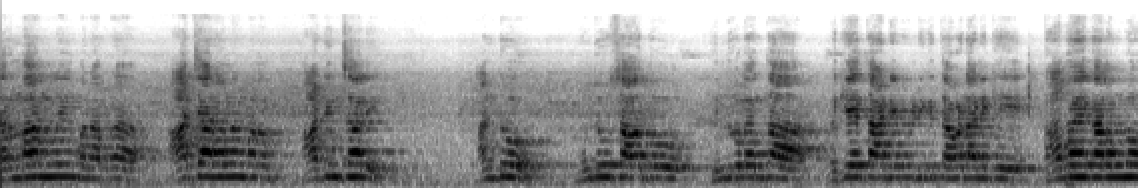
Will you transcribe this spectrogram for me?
ధర్మాన్ని మన ఆచారాలను మనం పాటించాలి అంటూ ముందుకు సాగుతూ హిందువులంతా ఒకే తాటి వీడికి తవ్వడానికి రాబోయే కాలంలో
